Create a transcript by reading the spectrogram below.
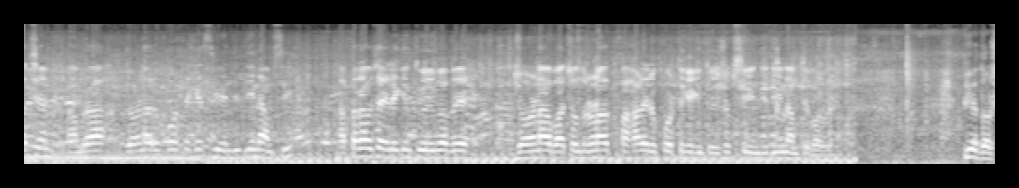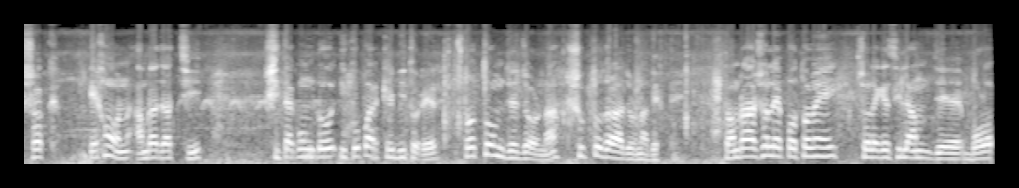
পাচ্ছেন আমরা ঝর্ণার উপর থেকে সিএনজি দিয়ে নামছি। আপনারাও চাইলে কিন্তু এইভাবে ঝর্ণা বা চন্দ্রনাথ পাহাড়ের উপর থেকে কিন্তু এইসব সিএনজি দিয়ে নামতে পারবেন। প্রিয় দর্শক, এখন আমরা যাচ্ছি সীতাকুণ্ড ইকো পার্কের ভিতরের প্রথম যে ঝর্ণা সুপ্তধারা ঝর্ণা দেখতে। তো আমরা আসলে প্রথমেই চলে গেছিলাম যে বড়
